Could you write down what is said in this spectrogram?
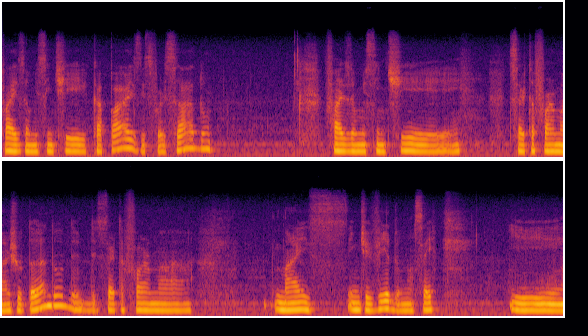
faz eu me sentir capaz, esforçado, faz eu me sentir de certa forma ajudando, de, de certa forma mais indivíduo, não sei. E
